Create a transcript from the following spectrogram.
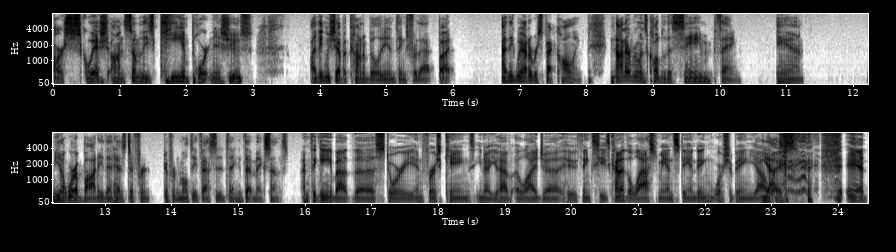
are squish on some of these key important issues. I think we should have accountability and things for that. But I think we ought to respect calling. Not everyone's called to the same thing. And you know we're a body that has different different multifaceted thing if that makes sense i'm thinking about the story in first kings you know you have elijah who thinks he's kind of the last man standing worshiping yahweh yes. and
